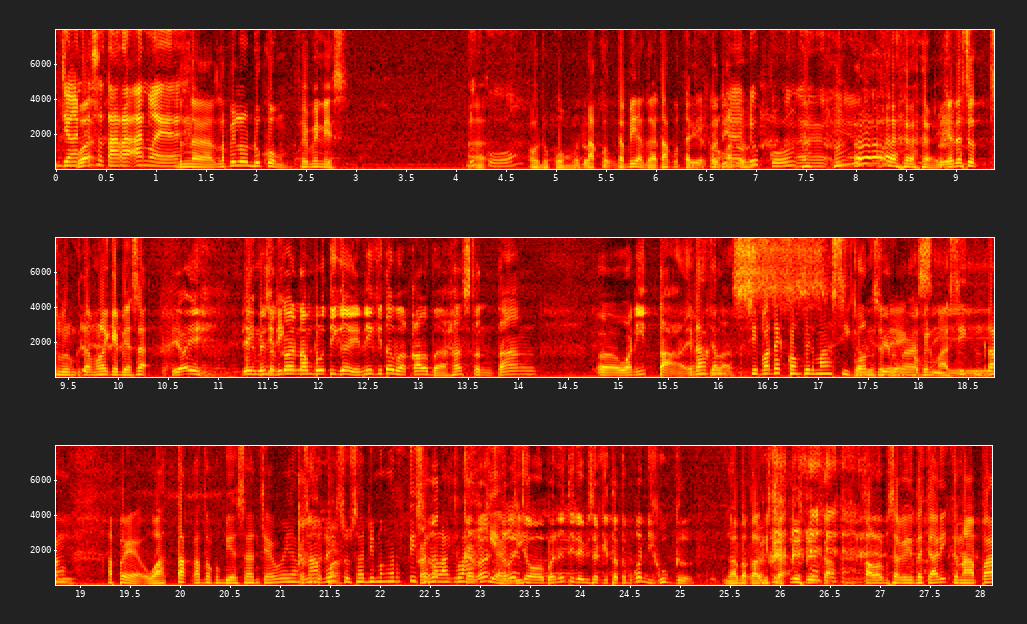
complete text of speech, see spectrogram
Jangan Gua- kesetaraan lah ya. Bener, tapi lu dukung feminis? Dukung. Eh, oh dukung. Oh, dukung. Takut tapi agak takut tadi. Iya, kalau tadi Eh, dukung. dukung. eh, iya. ya udah Sud, sebelum kita mulai kayak biasa. Yoi. Di episode jadi- ke-63 ini kita bakal bahas tentang eh, wanita Kita yang akan jelas. sifatnya konfirmasi kali ya. Konfirmasi. konfirmasi tentang apa ya watak atau kebiasaan cewek yang Kenapa? sebenarnya susah dimengerti karena, sama karena, laki-laki karena anjing. jawabannya tidak bisa kita temukan di Google. nggak bakal bisa Ka- kalau misalnya kita cari kenapa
